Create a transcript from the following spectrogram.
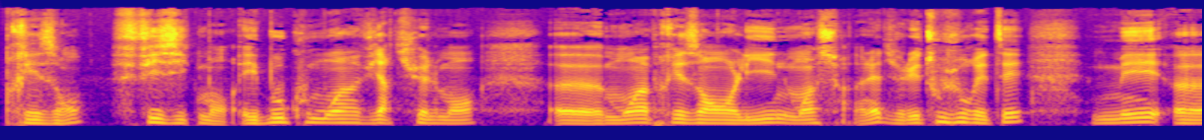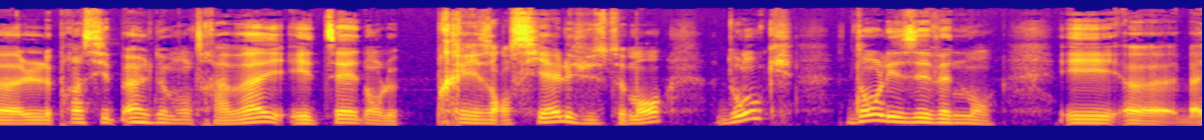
présent physiquement et beaucoup moins virtuellement, euh, moins présent en ligne, moins sur internet. Je l'ai toujours été, mais euh, le principal de mon travail était dans le présentiel justement, donc dans les événements. Et euh, bah,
